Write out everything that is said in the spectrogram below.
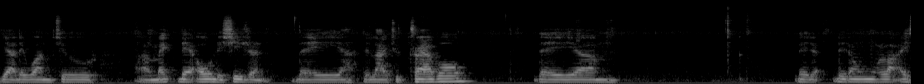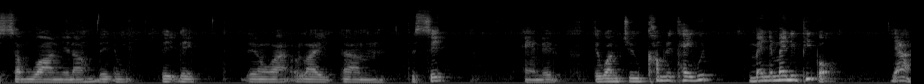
Yeah they want to uh, make their own decision. They uh, they like to travel. They um, they they don't like someone you know they don't they they, they don't like um, to sit and they, they want to communicate with many many people. Yeah.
